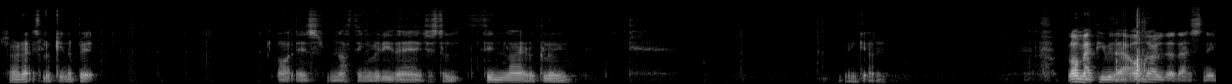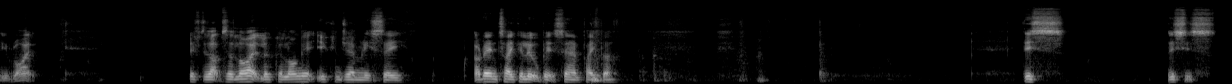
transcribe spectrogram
So that's looking a bit like there's nothing really there, just a thin layer of glue. There we go. Well, I'm happy with that. I know that that's nearly right. Lift it up to the light, look along it, you can generally see. I'll then take a little bit of sandpaper. This this is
